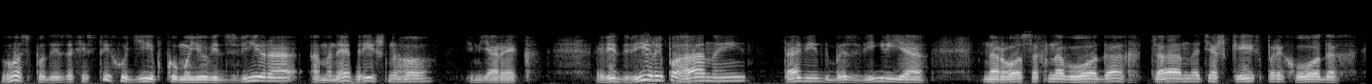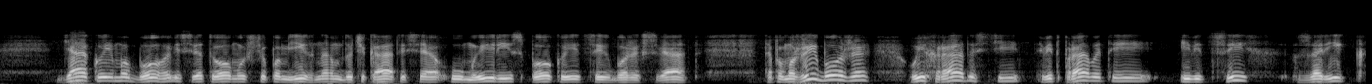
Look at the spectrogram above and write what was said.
Господи, захисти худібку мою від звіра, а мене грішного ім'я рек, від віри поганої та від безвір'я, на росах, на водах та на тяжких переходах. Дякуємо Богові святому, що поміг нам дочекатися у мирі і спокої цих Божих свят. Та поможи, Боже, у їх радості відправити і від цих за рік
